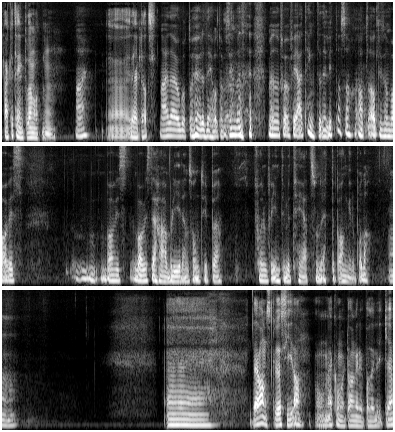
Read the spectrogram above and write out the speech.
Jeg har ikke tenkt på den måten Nei. uh, i det hele tatt. Nei, det er jo godt å høre det, holdt jeg på å si. Men, men for, for jeg tenkte det litt, altså. At, at liksom hva hvis, hva hvis Hva hvis det her blir en sånn type form for intimitet som du etterpå angrer på, da? Eh, det er vanskelig å si da om jeg kommer til å angre på det eller ikke.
